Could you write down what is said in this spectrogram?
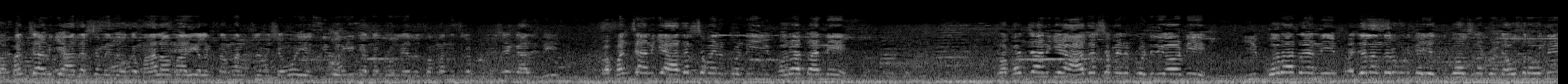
ప్రపంచానికి ఆదర్శమైంది. ఒక మాలామారిగలకు సంబంధించిన విషయమో ఎస్సీ వర్గీకరణకు లేదా సంబంధించిన విషయం కాదు ఇది. ప్రపంచానికి ఆదర్శమైనటువంటి ఈ పోరాటాన్ని ప్రపంచానికి ఆదర్శమైనటువంటిది కాబట్టి ఈ పోరాటాన్ని ప్రజలందరూ కూడా ఎత్తుకోవాల్సినటువంటి అవసరం ఉంది.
